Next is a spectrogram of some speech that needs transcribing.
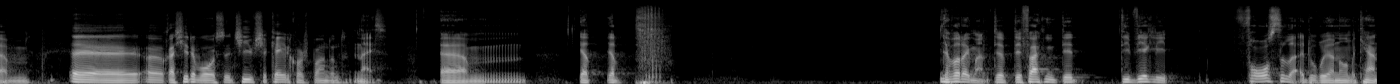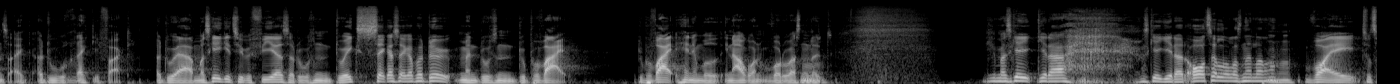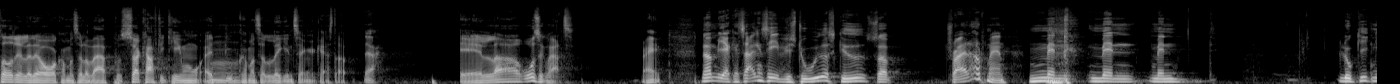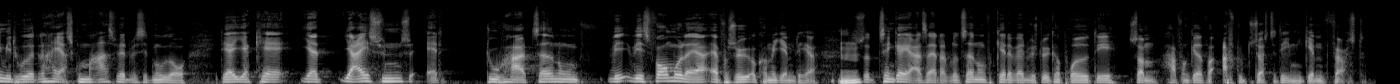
Um, øh, og Rashid er vores chief chakal correspondent. nice. Um, jeg, jeg, pff. jeg ved det ikke, mand. Det, det er fucking, det, det er virkelig, forestil dig, at du ryger ned med cancer, ikke? og du er rigtig fucked. Og du er måske ikke i type 4, så du er, sådan, du er ikke sikker, sikker på at dø, men du er, sådan, du er på vej. Du er på vej hen imod en afgrund, hvor du er sådan lidt, vi kan måske give dig, måske give dig et år til, eller sådan noget, mm-hmm. hvoraf to tredjedel af det år kommer til at være på så kraftig kemo, at mm. du kommer til at lægge en ting og kaste op. Ja. Eller rosekvarts. Right? Nå, men jeg kan sagtens se, hvis du er ude og skide, så try it out, man. Men, men, men logikken i mit hoved, og den har jeg sgu meget svært ved at sætte mig ud over, det er, jeg, kan, jeg, jeg synes, at du har taget nogle... hvi- Hvis formålet er at forsøge at komme igennem det her, mm. så tænker jeg altså, at der er blevet taget nogle forkerte valg, hvis du ikke har prøvet det, som har fungeret for absolut størstedelen igennem først.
